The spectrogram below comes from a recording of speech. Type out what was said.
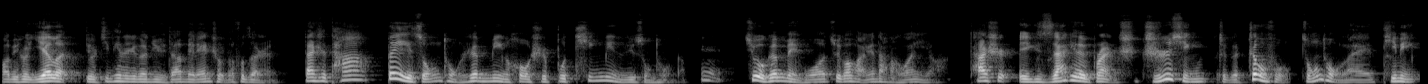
好比说耶伦就是今天的这个女的美联储的负责人，但是她被总统任命后是不听命于总统的，嗯。就跟美国最高法院大法官一样，他是 executive branch 执行这个政府总统来提名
